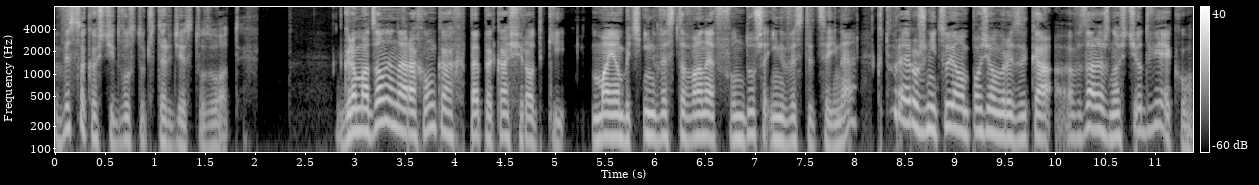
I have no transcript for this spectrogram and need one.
w wysokości 240 zł. Gromadzone na rachunkach PPK środki mają być inwestowane w fundusze inwestycyjne, które różnicują poziom ryzyka w zależności od wieku.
